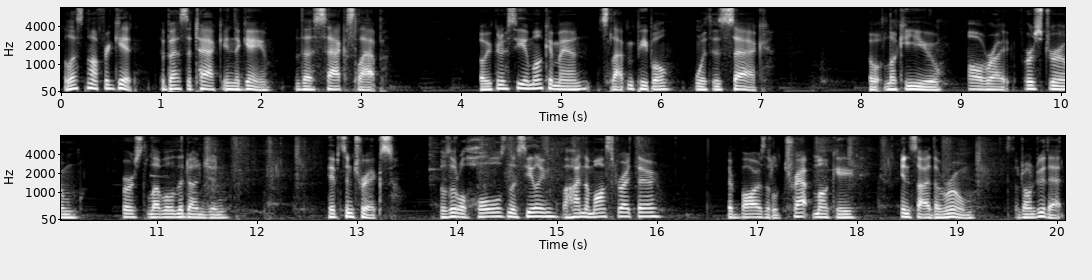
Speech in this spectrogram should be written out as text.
But let's not forget the best attack in the game, the sack slap. So you're going to see a monkey man slapping people with his sack. So lucky you. All right, first room, First level of the dungeon. Tips and tricks. Those little holes in the ceiling behind the monster right there, they're bars that'll trap monkey inside the room. So don't do that.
